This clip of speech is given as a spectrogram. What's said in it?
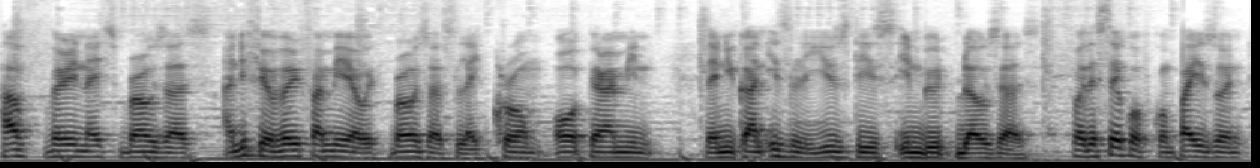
have very nice browsers and if you're very familiar with browsers like Chrome or Opera Mini then you can easily use these inbuilt browsers. For the sake of comparison,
